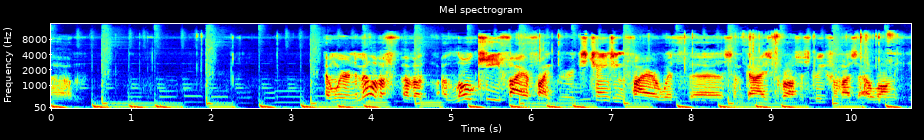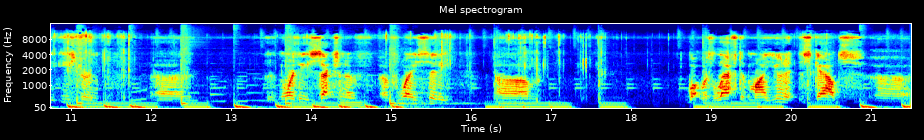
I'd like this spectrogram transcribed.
Um, and we were in the middle of a, of a, a low-key firefight. We were exchanging fire with uh, some guys across the street from us out along the eastern, uh, the northeast section of, of Hue City. Um, what was left of my unit, the scouts, uh,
